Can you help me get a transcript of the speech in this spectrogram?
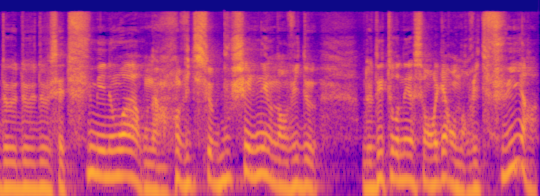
de, cette fumée noire, on a envie de se boucher le nez, on a envie de, détourner son regard, on a envie de fuir.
